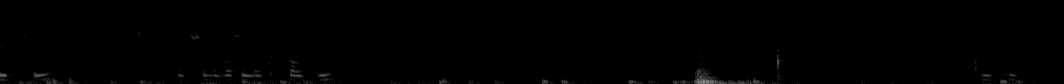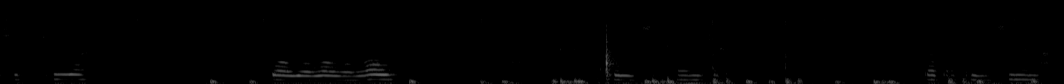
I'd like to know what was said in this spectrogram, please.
skrytki. Bo trzeba właśnie tak chodzić. No, tu jest jakaś jaskinia. Wow, wow, wow, wow, wow. Tu nic nie będzie. Dobra, tu nic nie ma.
